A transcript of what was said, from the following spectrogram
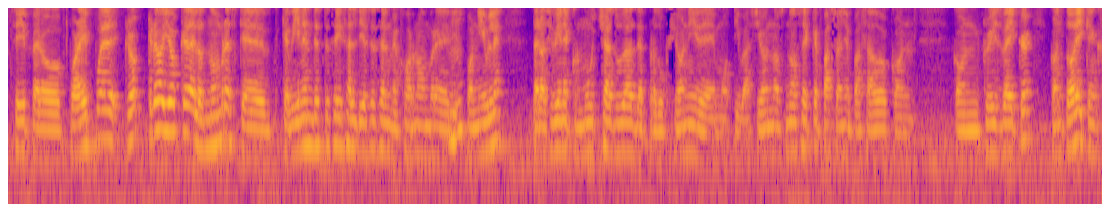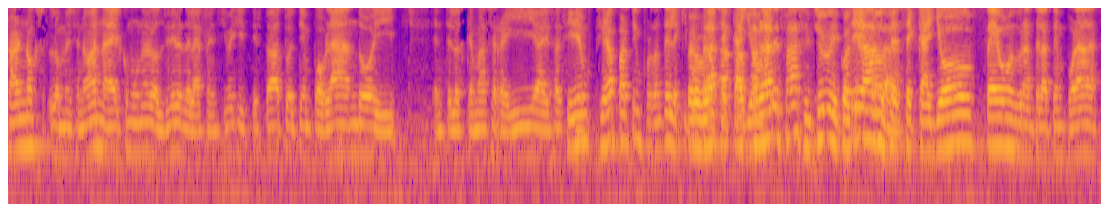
Sí, pero por ahí puede. Creo, creo yo que de los nombres que, que vienen de este 6 al 10 es el mejor nombre disponible. pero sí viene con muchas dudas de producción y de motivación. No, no sé qué pasó el año pasado con, con Chris Baker, con todo y que en Hard Knocks lo mencionaban a él como uno de los líderes de la defensiva y estaba todo el tiempo hablando y entre los que más se reía, eso así sí, era parte importante del equipo, pero, se cayó. hablar es fácil, Chuy, cualquiera se, se, cayó feo durante la temporada.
